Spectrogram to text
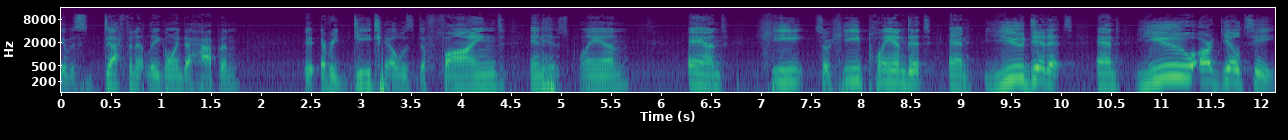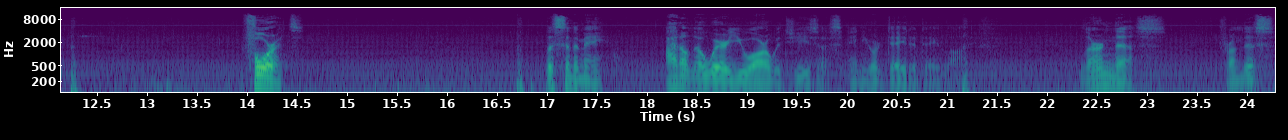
it was definitely going to happen. Every detail was defined in his plan. And he, so he planned it, and you did it, and you are guilty for it. Listen to me. I don't know where you are with Jesus in your day to day life. Learn this from this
